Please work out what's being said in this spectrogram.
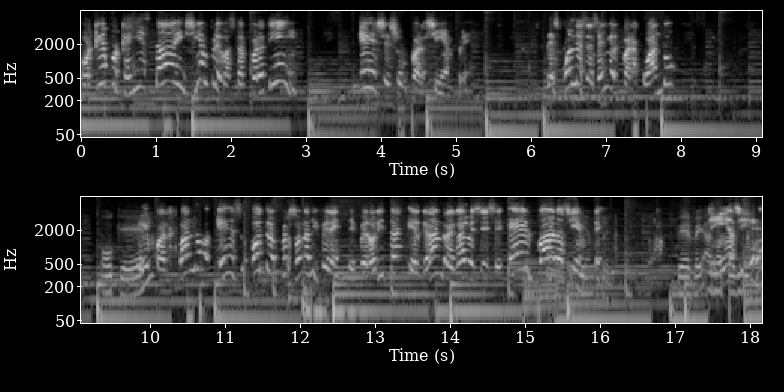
¿Por qué? Porque ahí está y siempre va a estar para ti. Ese es un para siempre. Después les enseño el para cuándo. Ok. El para cuándo es otra persona diferente, pero ahorita el gran regalo es ese, el para siempre. Perfecto. Sí, así es.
